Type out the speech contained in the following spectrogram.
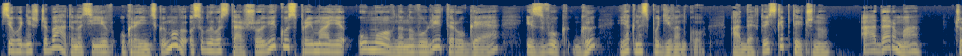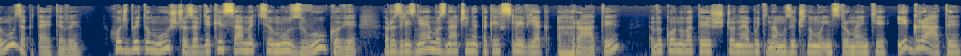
Сьогодні ще багато носіїв української мови, особливо старшого віку, сприймає умовно нову літеру Г і звук Г як несподіванку, а дехто й скептично. А дарма. Чому запитаєте ви? Хоч би тому, що завдяки саме цьому звукові розрізняємо значення таких слів, як грати, виконувати щонебудь на музичному інструменті, і грати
